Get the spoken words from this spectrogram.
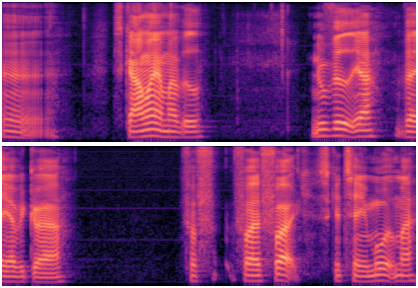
øh, skammer jeg mig ved. Nu ved jeg, hvad jeg vil gøre. For, for at folk skal tage imod mig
